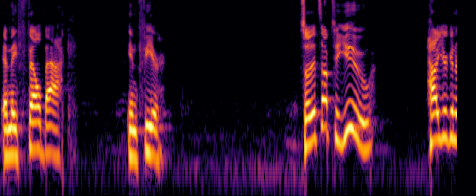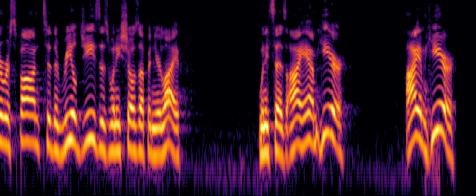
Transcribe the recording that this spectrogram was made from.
and they fell back in fear. So it's up to you how you're going to respond to the real Jesus when he shows up in your life. When he says, I am here. I am here.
